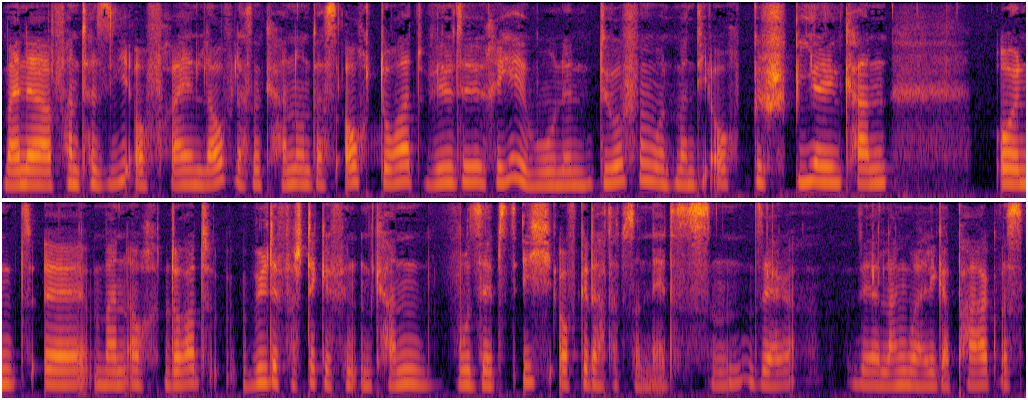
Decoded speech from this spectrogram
meiner Fantasie auch freien Lauf lassen kann und dass auch dort wilde Rehe wohnen dürfen und man die auch bespielen kann und äh, man auch dort wilde Verstecke finden kann, wo selbst ich oft gedacht habe, so, nee, das ist ein sehr, sehr langweiliger Park. Was,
